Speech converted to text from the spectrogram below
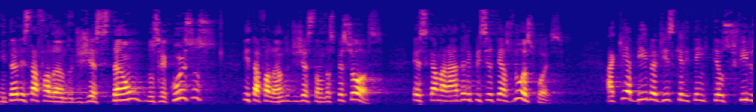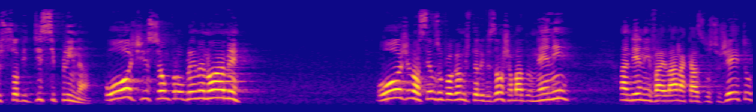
Então ele está falando de gestão dos recursos e está falando de gestão das pessoas. Esse camarada ele precisa ter as duas coisas. Aqui a Bíblia diz que ele tem que ter os filhos sob disciplina. Hoje isso é um problema enorme. Hoje nós temos um programa de televisão chamado Nene, A Nene vai lá na casa do sujeito,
